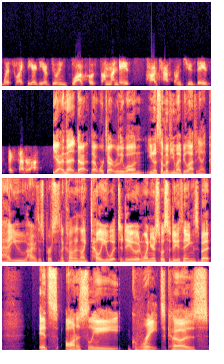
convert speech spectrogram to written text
with like the idea of doing blog posts on Mondays, podcasts on Tuesdays, etc. Yeah, and that, that that worked out really well. And you know, some of you might be laughing like, Pat, you hire this person to come and like tell you what to do and when you're supposed to do things, but it's honestly great because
